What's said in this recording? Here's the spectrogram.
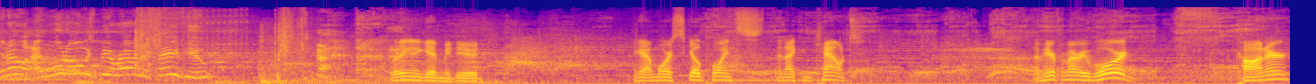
You know, I won't always be around to save you. What are you gonna give me, dude? I got more skill points than I can count. I'm here for my reward, Connor.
